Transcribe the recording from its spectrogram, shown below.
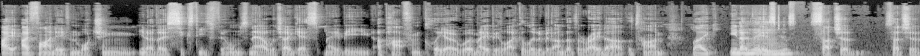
I I find even watching, you know, those '60s films now, which I guess maybe apart from Cleo, were maybe like a little bit under the radar at the time. Like, you know, there's Mhm. just such a such a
